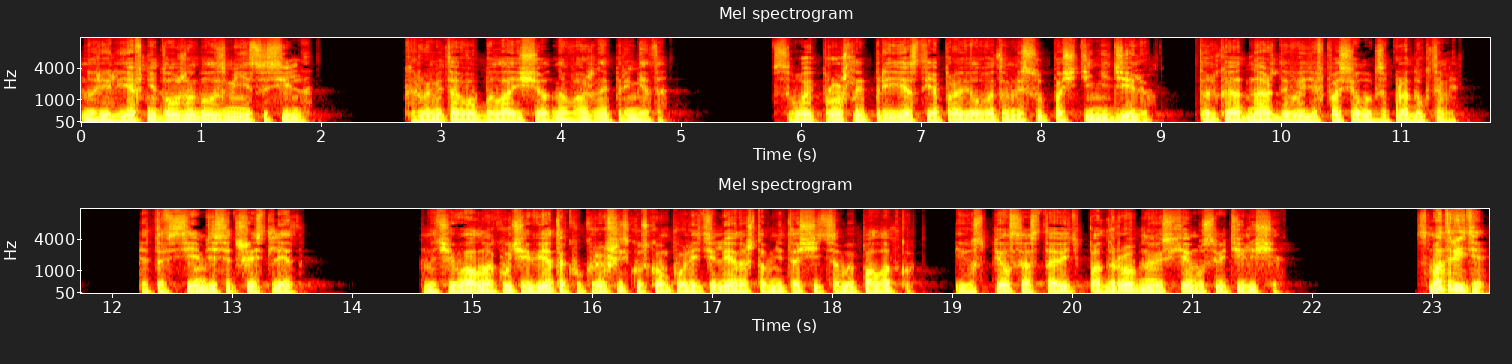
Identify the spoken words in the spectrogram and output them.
но рельеф не должен был измениться сильно. Кроме того, была еще одна важная примета. В свой прошлый приезд я провел в этом лесу почти неделю, только однажды выйдя в поселок за продуктами. Это в 76 лет. Ночевал на куче веток, укрывшись куском полиэтилена, чтобы не тащить с собой палатку, и успел составить подробную схему святилища. «Смотрите!»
